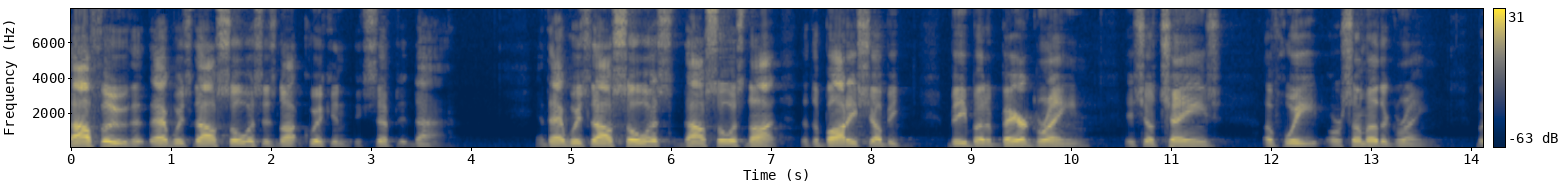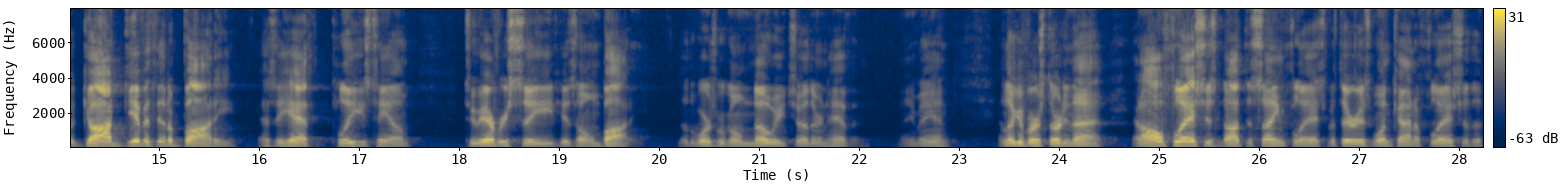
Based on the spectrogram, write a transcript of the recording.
Thou food, that, that which thou sowest is not quickened, except it die. And that which thou sowest, thou sowest not, that the body shall be, be but a bare grain. It shall change of wheat or some other grain. But God giveth it a body as he hath pleased him to every seed his own body. In other words, we're going to know each other in heaven. Amen. And look at verse 39. And all flesh is not the same flesh, but there is one kind of flesh of the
